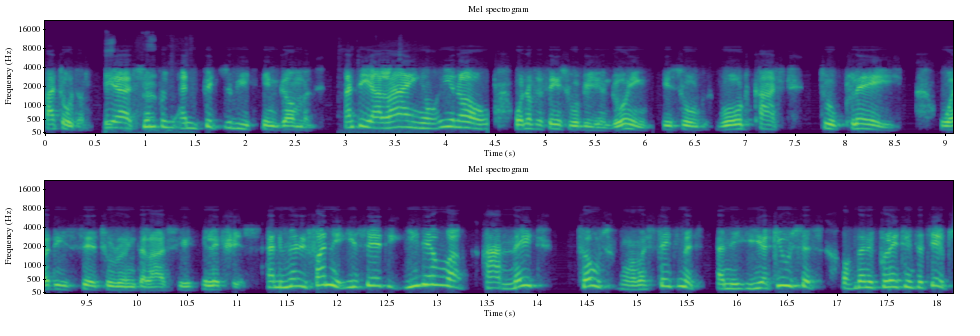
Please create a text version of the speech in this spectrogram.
I told them. They are simply unfit to be in government. And they are lying. You know, one of the things we'll be doing is to broadcast, to play what he said during the last elections. And very funny, he said he never are made those were my statements, and he, accused us of manipulating the tapes.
